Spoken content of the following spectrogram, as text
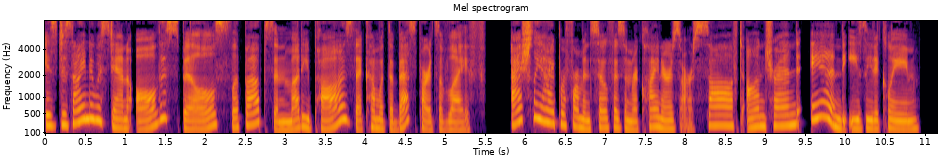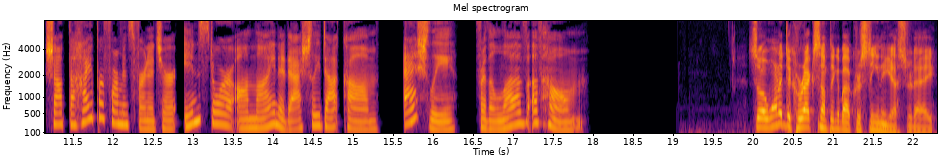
is designed to withstand all the spills, slip ups, and muddy paws that come with the best parts of life. Ashley high performance sofas and recliners are soft, on trend, and easy to clean. Shop the high performance furniture in store or online at ashley.com. Ashley, for the love of home. So I wanted to correct something about Christina yesterday.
